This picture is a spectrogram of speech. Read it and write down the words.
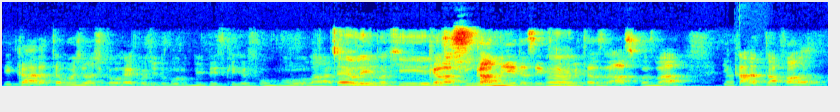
E, cara, até hoje eu acho que é o recorde do Morumbi desde que reformou lá. É, eu lembro que. Aquelas tinha- cadeiras, entre É. muitas aspas lá. E, cara, tava.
